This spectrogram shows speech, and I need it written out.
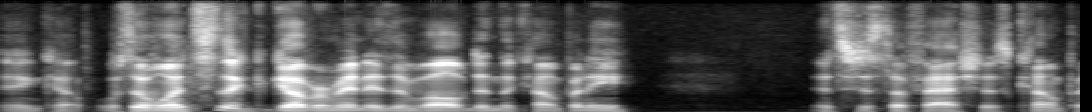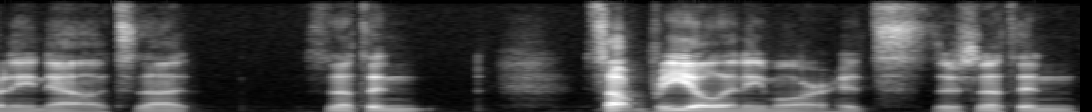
and company. so once the government is involved in the company, it's just a fascist company now. It's not. It's nothing. It's not real anymore. It's there's nothing.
